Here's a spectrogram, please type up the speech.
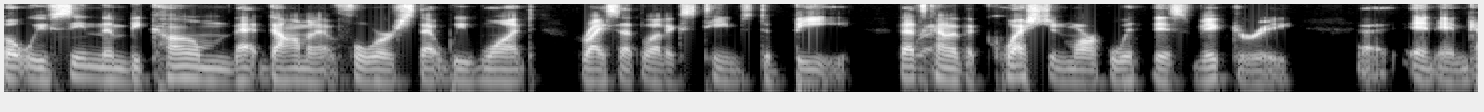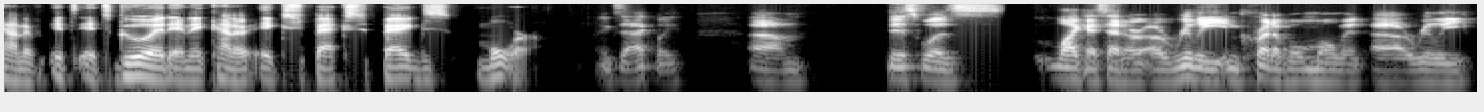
but we've seen them become that dominant force that we want Rice Athletics teams to be. That's right. kind of the question mark with this victory, uh, and and kind of it's it's good, and it kind of expects begs more. Exactly. Um, this was like I said, a, a really incredible moment. Uh, really,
